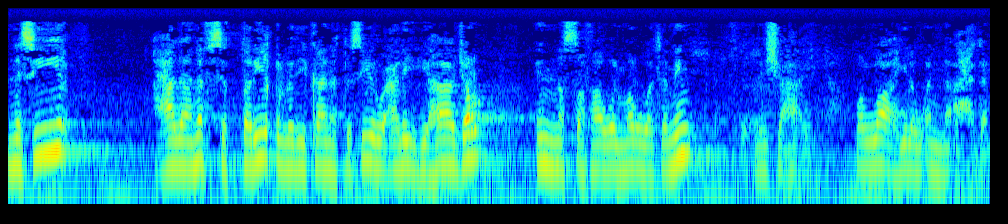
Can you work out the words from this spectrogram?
نسير على نفس الطريق الذي كانت تسير عليه هاجر إن الصفا والمروة من من شعائر. والله لو أن أحدا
